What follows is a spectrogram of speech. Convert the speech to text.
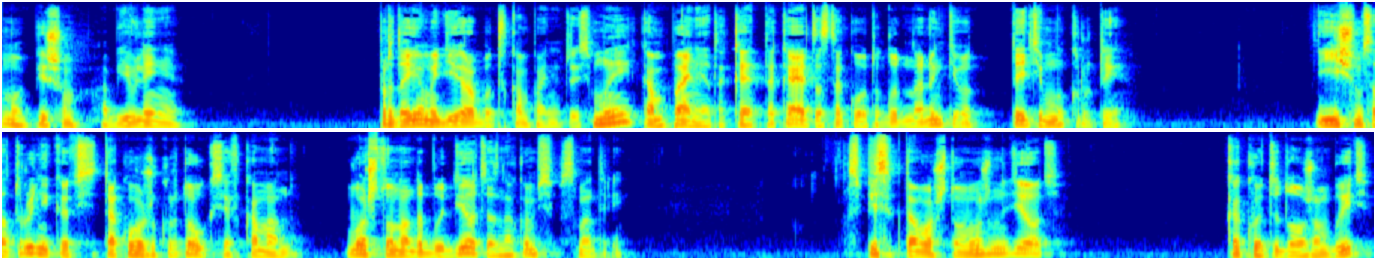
ну, пишем объявление. Продаем идею работы в компании. То есть мы, компания такая, такая-то с такого-то года на рынке, вот этим мы крутые. И ищем сотрудников такого же крутого к себе в команду. Вот что надо будет делать, ознакомься, посмотри. Список того, что нужно делать, какой ты должен быть,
